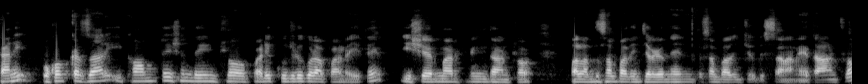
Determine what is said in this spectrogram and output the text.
కానీ ఒక్కొక్కసారి ఈ కాంపిటీషన్ దేంట్లో పడి కుజుడు కూడా పాడైతే ఈ షేర్ మార్కెటింగ్ దాంట్లో వాళ్ళు అంత సంపాదించారు కదా నేను ఇంత సంపాదించి చూపిస్తాను అనే దాంట్లో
